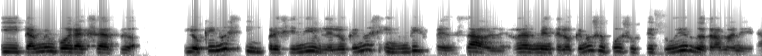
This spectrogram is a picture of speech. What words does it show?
y también poder acceder? Pero lo que no es imprescindible, lo que no es indispensable realmente, lo que no se puede sustituir de otra manera,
